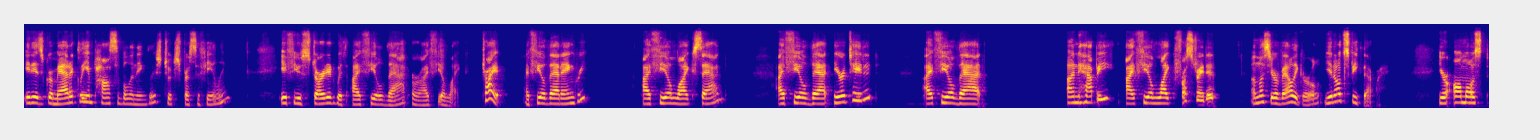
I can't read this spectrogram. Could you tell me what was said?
it is grammatically impossible in english to express a feeling if you started with i feel that or i feel like try it i feel that angry i feel like sad i feel that irritated i feel that unhappy i feel like frustrated unless you're a valley girl you don't speak that way you're almost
